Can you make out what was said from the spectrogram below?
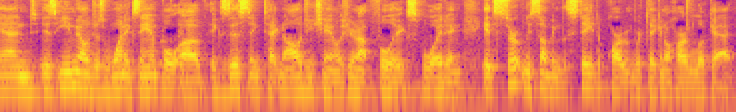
And is email just one example of existing technology channels you're not fully exploiting? It's certainly something the State Department we're taking a hard look at.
